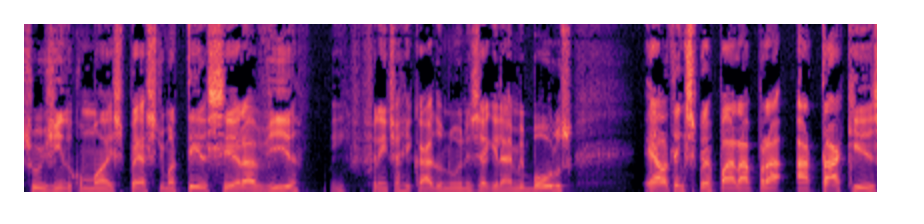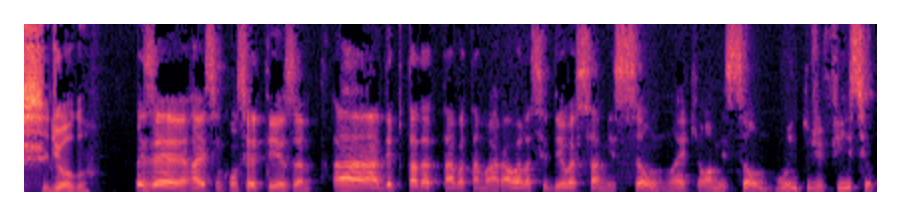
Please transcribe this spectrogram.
surgindo como uma espécie de uma terceira via, em frente a Ricardo Nunes e a Guilherme Boulos. Ela tem que se preparar para ataques, Diogo? Pois é, Raíssen, com certeza. A deputada Tabata Amaral, ela se deu essa missão, não é, que é uma missão muito difícil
